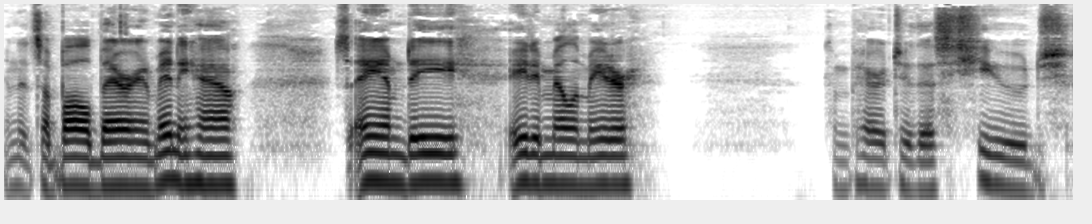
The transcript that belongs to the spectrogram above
and it's a ball bearing. anyhow, it's AMD 80 millimeter compared to this huge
